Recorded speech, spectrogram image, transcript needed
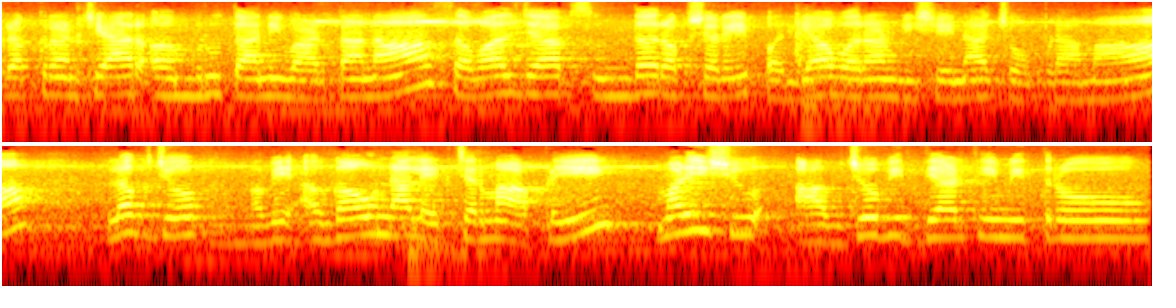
પ્રકરણ ચાર, અમૃતાની વાર્તાના સવાલ જવાબ સુંદર અક્ષરે પર્યાવરણ વિશેના ચોપડામાં લખજો. હવે અગાઉના લેક્ચરમાં આપણે મળીશું. આવજો વિદ્યાર્થી મિત્રો.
